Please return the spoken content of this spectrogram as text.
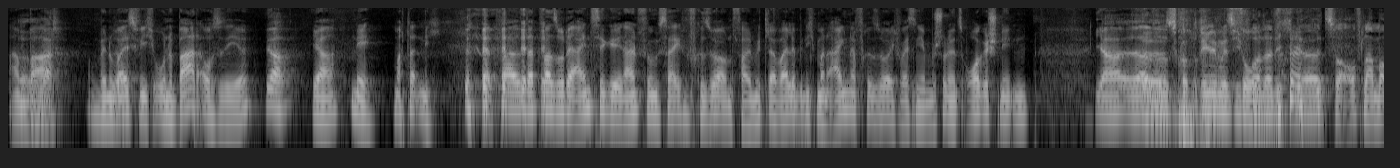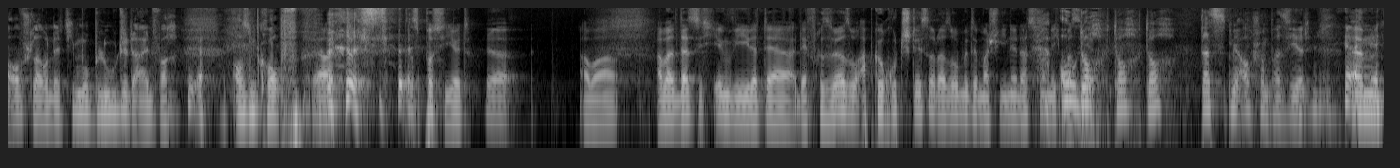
am Oh, Bart. Und wenn du ja. weißt, wie ich ohne Bart aussehe, Ja. ja, nee, mach das nicht. Das war, das war so der einzige, in Anführungszeichen, Friseurunfall. Mittlerweile bin ich mein eigener Friseur. Ich weiß nicht, ich habe mir schon ins Ohr geschnitten. Ja, also Äh, es kommt regelmäßig so. vor, dass ich hier zur Aufnahme aufschlage und der Timo blutet einfach aus dem Kopf. Ja, das passiert. ja. Aber, aber dass ich irgendwie, dass der, der Friseur so abgerutscht ist oder so mit der Maschine, das ist noch nicht Oh, passiert. doch, doch, doch. Das ist mir auch schon passiert. ähm,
